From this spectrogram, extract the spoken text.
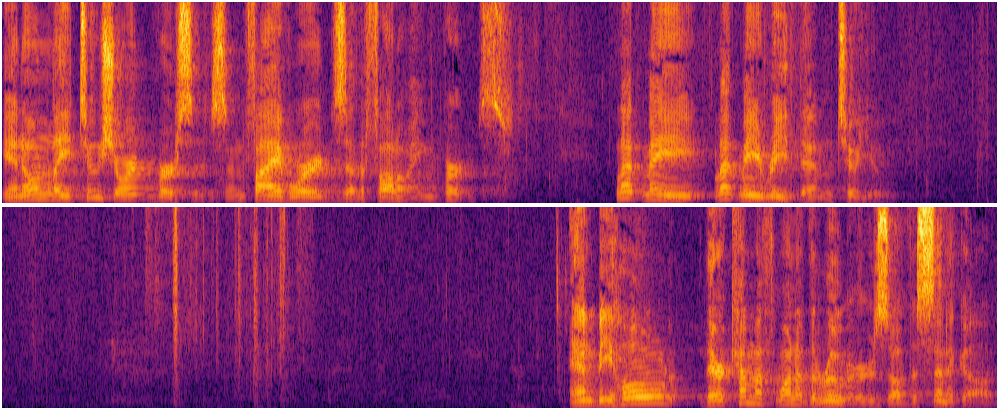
in only two short verses and five words of the following verse. Let me, let me read them to you. And behold, there cometh one of the rulers of the synagogue,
